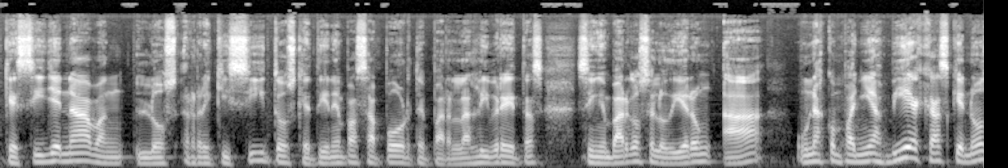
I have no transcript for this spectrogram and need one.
que sí llenaban los requisitos que tienen pasaporte para las libretas, sin embargo se lo dieron a unas compañías viejas que no,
